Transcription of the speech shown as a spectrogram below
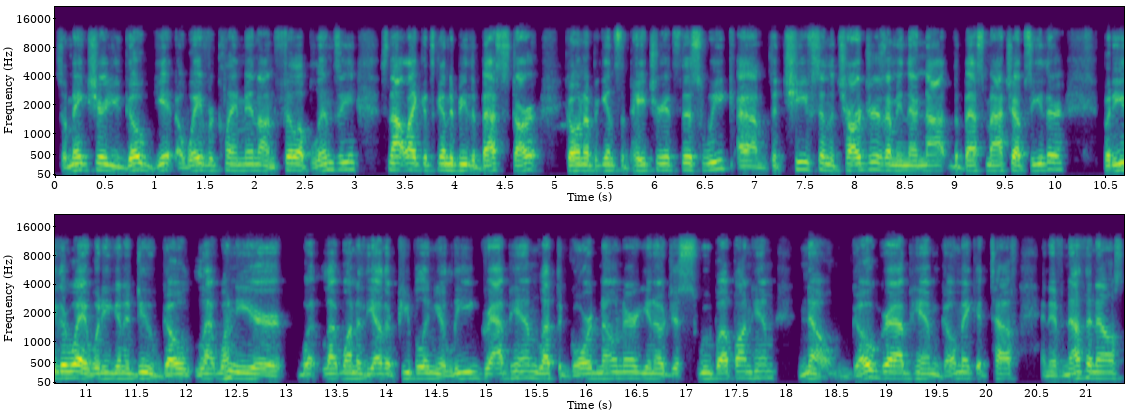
So make sure you go get a waiver claim in on Phillip Lindsay. It's not like it's going to be the best start going up against the Patriots this week. Um, the Chiefs and the Chargers, I mean, they're not the best matchups either. But either way, what are you going to do? Go let one of your let one of the other people in your league grab him, let the Gordon owner, you know, just swoop up on him. No, go grab him, go make it tough. And if nothing else,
